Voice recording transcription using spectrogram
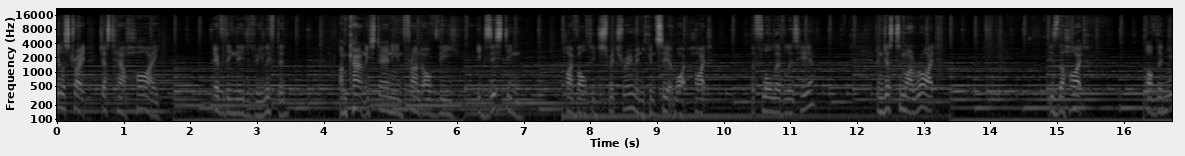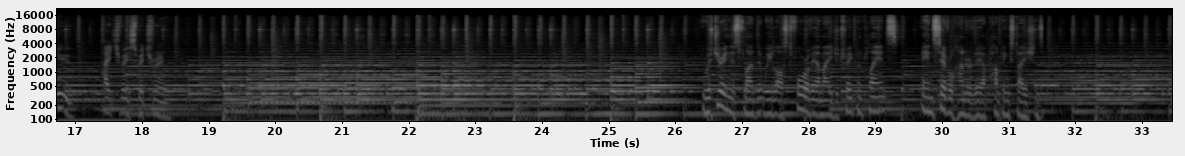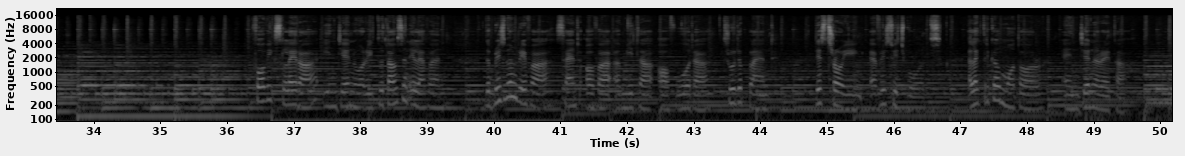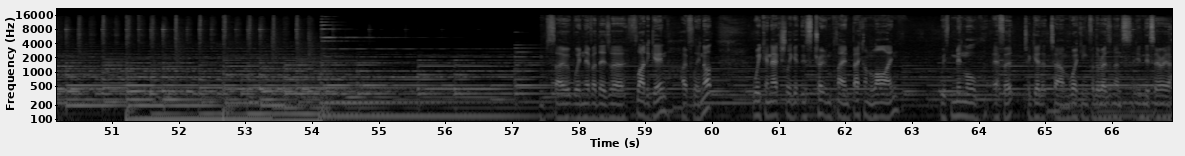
illustrate just how high everything needed to be lifted, I'm currently standing in front of the existing high voltage switch room and you can see at what height the floor level is here. And just to my right is the height of the new HV switch room. It was during this flood that we lost four of our major treatment plants and several hundred of our pumping stations. Four weeks later, in January 2011, the Brisbane River sent over a meter of water through the plant, destroying every switchboard, electrical motor and generator. So whenever there's a flood again, hopefully not, we can actually get this treatment plant back online with minimal effort to get it um, working for the residents in this area.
